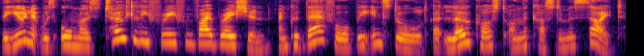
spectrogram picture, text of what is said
The unit was almost totally free from vibration and could therefore be installed at low cost on the customer's site.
